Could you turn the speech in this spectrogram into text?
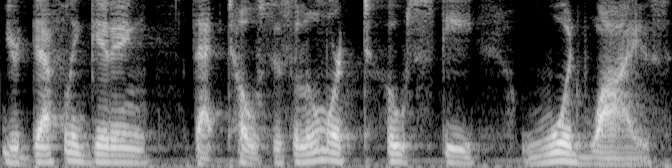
You're definitely getting that toast. It's a little more toasty wood wise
